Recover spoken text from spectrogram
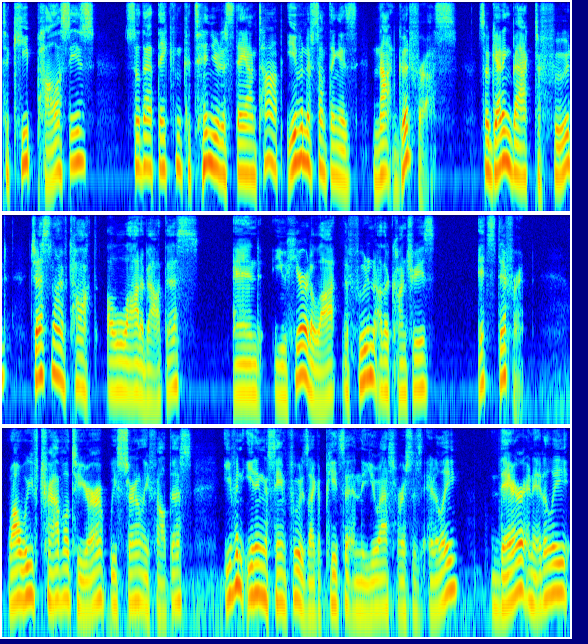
to keep policies so that they can continue to stay on top, even if something is not good for us. So, getting back to food, Jess and I have talked a lot about this, and you hear it a lot. The food in other countries, it's different. While we've traveled to Europe, we certainly felt this. Even eating the same food as like a pizza in the US versus Italy, there in Italy,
